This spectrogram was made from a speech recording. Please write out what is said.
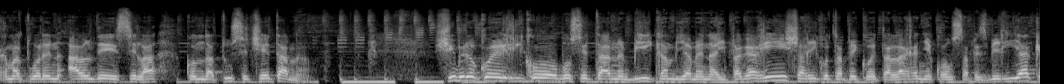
armatuaren alde ezela kondatu zetxeetan. Sibiroko erriko bozetan bi kanbiamen aipagarri, Sarriko Tapeko eta Larrañeko hausapez berriak,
